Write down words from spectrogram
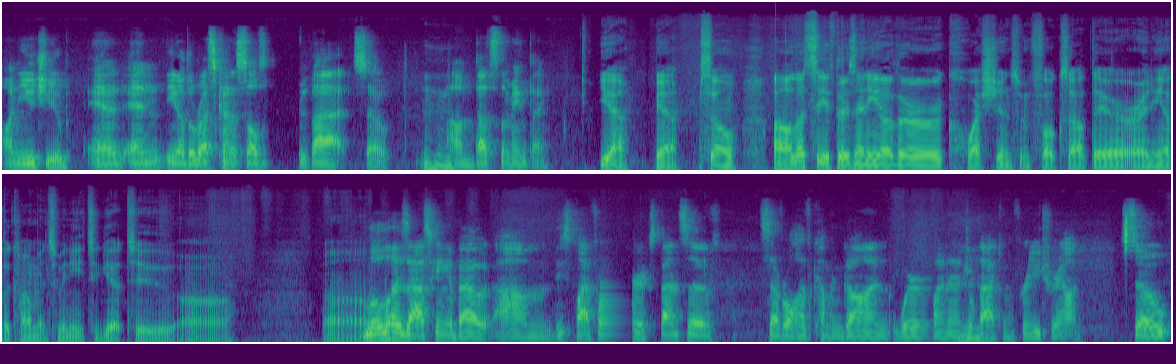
On YouTube, and and you know the rest kind of solves through that. So Mhm. um, that's the main thing. Yeah, yeah. So uh, let's see if there's any other questions from folks out there or any other comments we need to get to. Uh, Lola is asking about um, these platforms are expensive. Several have come and gone. Where financial Mhm. backing for Utreon? So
